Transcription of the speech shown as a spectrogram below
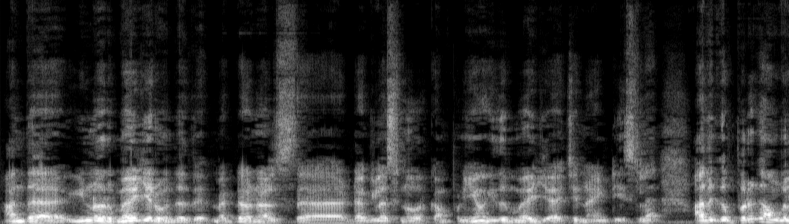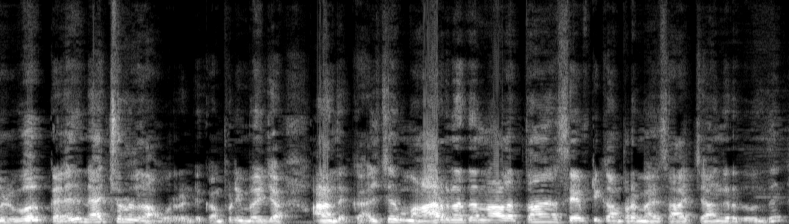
அந்த இன்னொரு மேஜர் வந்தது. மெக்டொனால்ட்ஸ் டக்லஸ்னு ஒரு கம்பெனியும் இது மேஜ் ஆச்சு நைன்டிஸ்ல. அதுக்கு பிறகு அவங்களோட ஒர்க் அது நேச்சுரல் தான். ஒரு ரெண்டு கம்பெனி மேஜ் ஆனா அந்த கல்ச்சர் மாறினதுனால தான் சேஃப்டி காம்ப்ரமைஸ் ஆச்சாங்கிறது வந்து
